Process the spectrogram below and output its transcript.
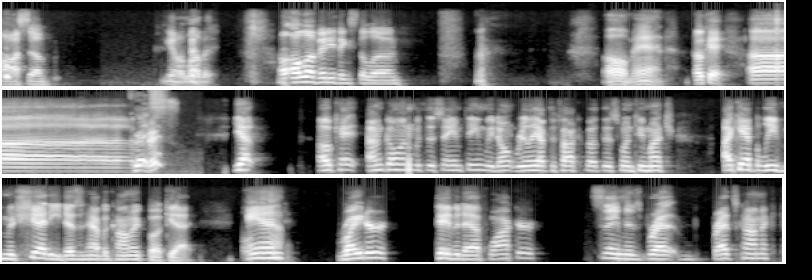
Awesome. You're gonna love it. I'll, I'll love anything Stallone. Oh man. Okay. Uh Chris. Chris? Yep. Okay, I'm going with the same theme. We don't really have to talk about this one too much. I can't believe Machete doesn't have a comic book yet. Oh, and writer David F. Walker, same as Brett Brett's comic,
